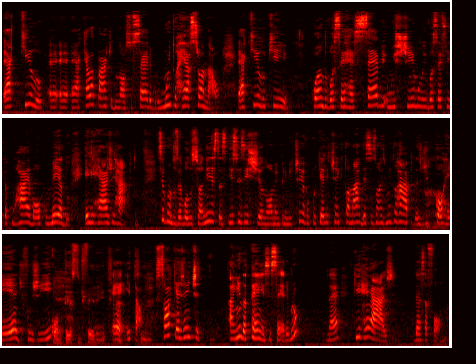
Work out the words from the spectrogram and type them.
É aquilo, é, é, é aquela parte do nosso cérebro muito reacional. É aquilo que quando você recebe um estímulo e você fica com raiva ou com medo, ele reage rápido. Segundo os evolucionistas, isso existia no homem primitivo porque ele tinha que tomar decisões muito rápidas, de uhum. correr, de fugir. Contexto diferente. É, né? e tal. Sim. Só que a gente ainda tem esse cérebro, né, que reage dessa forma.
